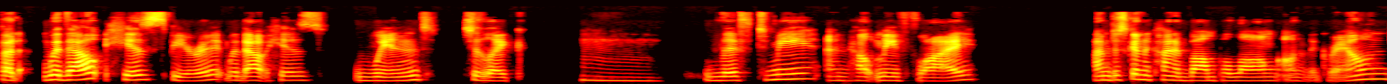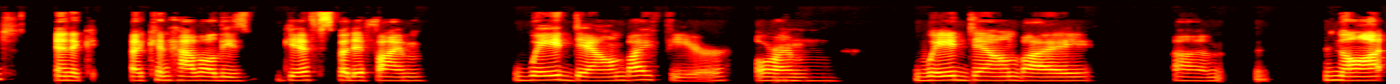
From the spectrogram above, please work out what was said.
but without His spirit, without His wind to like mm. lift me and help me fly, I'm just going to kind of bump along on the ground, and it, I can have all these gifts, but if I'm weighed down by fear or mm. I'm weighed down by um, not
